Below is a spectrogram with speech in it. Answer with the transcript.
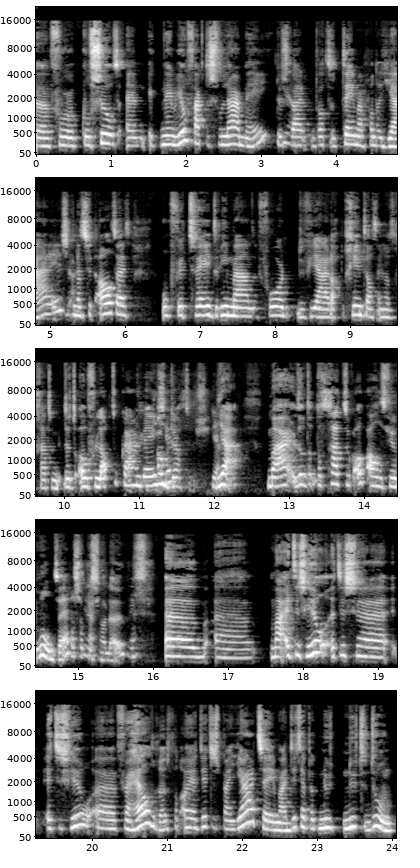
uh, voor consult. En ik neem heel vaak de solar mee. Dus ja. waar, wat het thema van het jaar is. Ja. En dat zit altijd ongeveer twee, drie maanden voor de verjaardag begint dat. En dat, gaat, dat overlapt elkaar een beetje. Ook dat dus. Ja, ja maar dat, dat gaat natuurlijk ook altijd weer rond. Hè? Dat is ook best wel leuk. Um, uh, maar het is heel, het is, uh, het is heel uh, verhelderend. Van, oh ja, dit is mijn jaarthema. Dit heb ik nu, nu te doen.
